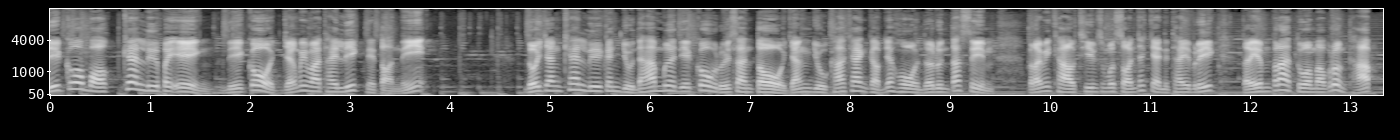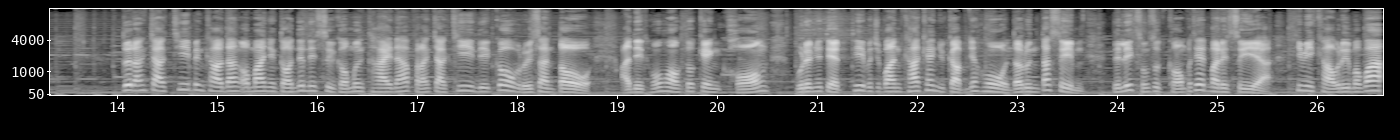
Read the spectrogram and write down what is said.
ดีโก้บอกแค่ลือไปเองดีโก้ยังไม่มาไทยลีกในตอนนี้ โดยยังแค่ลือกันอยู่นะฮะเมื่อเดียโก้หรือซันโต ยังอยู่ค้าแข่งกับยาโฮดารุนตัสซิมเรามีข่าวทีมสโมสรยักษ์ใหญ่ในไทยลีกเตรียมปราตัวมาร่วมทัพ ดยหลังจากที่เป็นข่าวดังออกมาอย่างต่อเนื่องในสื่อของเมืองไทยนะครับหลังจากที่ดิโก้หรือซันโต อดีตหัวหอกตัวเก่งของบุรีรัมย์ยูไนเต็ดที่ปัจจุบันค้าแข่งอยู่กับยะโฮดารุนตัสซิมในลีกสูงสุดของประเทศมาเลเซีย ที่มีข่าวลือมาว่า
